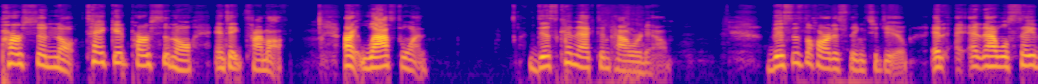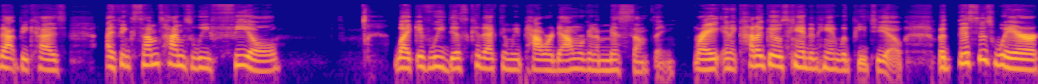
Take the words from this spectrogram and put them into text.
personal. Take it personal and take time off. All right, last one. Disconnect and power down. This is the hardest thing to do. And and I will say that because I think sometimes we feel like if we disconnect and we power down, we're going to miss something, right? And it kind of goes hand in hand with PTO. But this is where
